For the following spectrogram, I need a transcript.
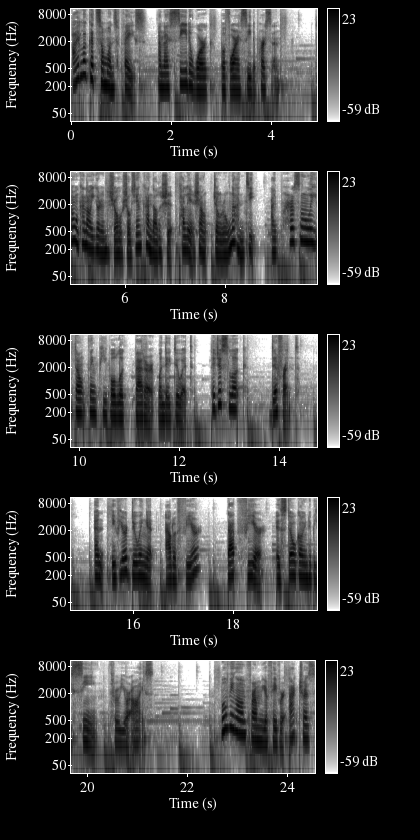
I look at someone's face and I see the work before I see the person. 当我看到一个人的时候，首先看到的是他脸上整容的痕迹。I personally don't think people look better when they do it. They just look different. And if you're doing it out of fear, that fear is still going to be seen through your eyes. Moving on from your favorite actress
